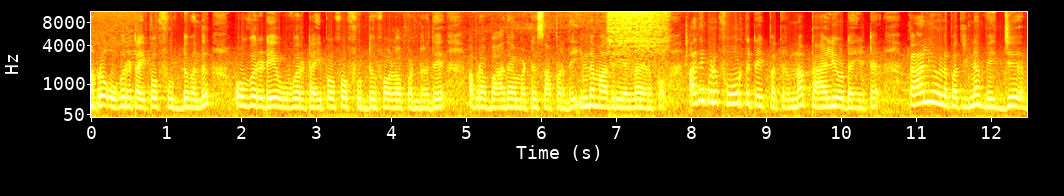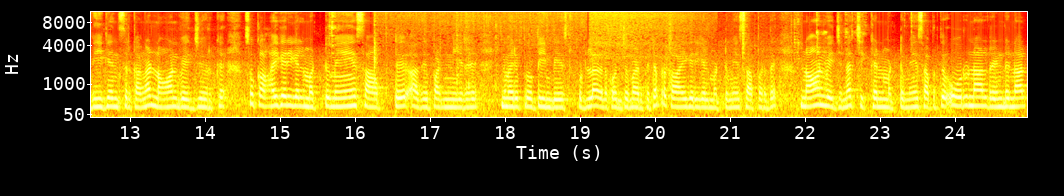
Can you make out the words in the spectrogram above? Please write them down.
அப்புறம் ஒவ்வொரு டைப் ஆஃப் ஃபுட்டு வந்து ஒவ்வொரு டே ஒவ்வொரு டைப் ஆஃப் ஃபுட்டு ஃபாலோ பண்ணுறது அப்புறம் பாதாம் மட்டும் சாப்பிட்றது இந்த மாதிரி எல்லாம் இருக்கும். அதே போல் ஃபோர்த்து டைப் பார்த்துட்டோம்னா பேலியோ டயட்டு பேலியோவில் பார்த்துட்டிங்கன்னா வெஜ்ஜு வீகன்ஸ் இருக்காங்க நான்வெஜ்ஜும் இருக்குது ஸோ காய்கறிகள் மட்டுமே சாப்பிட்டு அது பன்னீர் இந்த மாதிரி ப்ரோட்டீன் பேஸ்ட் ஃபுட்டில் அதில் கொஞ்சமாக எடுத்துகிட்டு அப்புறம் காய்கறிகள் மட்டுமே சாப்பிட்றது. நான்வெஜ்னால் சிக்கன் மட்டுமே சாப்பிட்றது. ஒரு நாள் ரெண்டு நாள்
